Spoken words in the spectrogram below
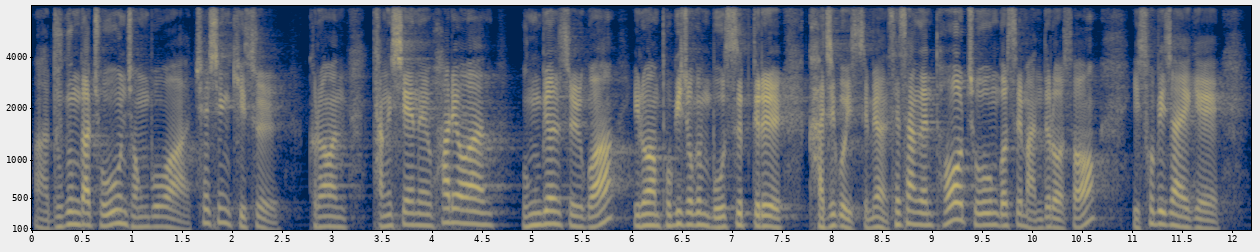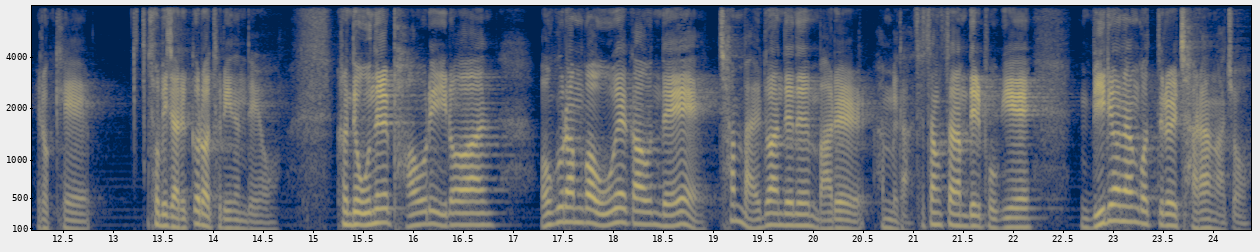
아, 누군가 좋은 정보와 최신 기술, 그런 당시에는 화려한 웅변술과 이러한 보기 좋은 모습들을 가지고 있으면 세상은 더 좋은 것을 만들어서 이 소비자에게 이렇게 소비자를 끌어들이는데요. 그런데 오늘 바울이 이러한 억울함과 오해 가운데에 참 말도 안 되는 말을 합니다. 세상 사람들이 보기에 미련한 것들을 자랑하죠.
